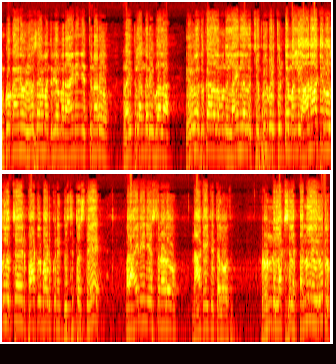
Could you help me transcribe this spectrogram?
ఇంకొక ఆయన వ్యవసాయ మంత్రిగా మరి ఆయన ఏం చెప్తున్నారో రైతులందరూ ఇవాళ ఎరువుల దుకాణాల ముందు లైన్లలో చెప్పులు పెడుతుంటే మళ్ళీ ఆనాటి రోజులు వచ్చాయని పాటలు పాడుకునే దుస్థితి వస్తే మరి ఆయన ఏం చేస్తున్నాడో నాకైతే తెలియదు రెండు లక్షల టన్నుల ఎరువులు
